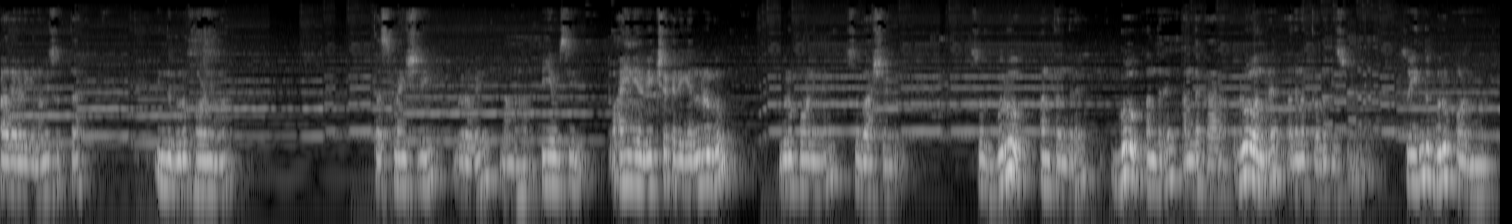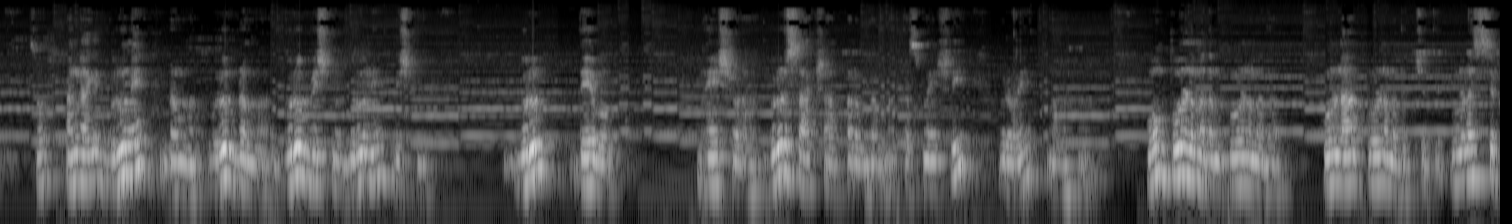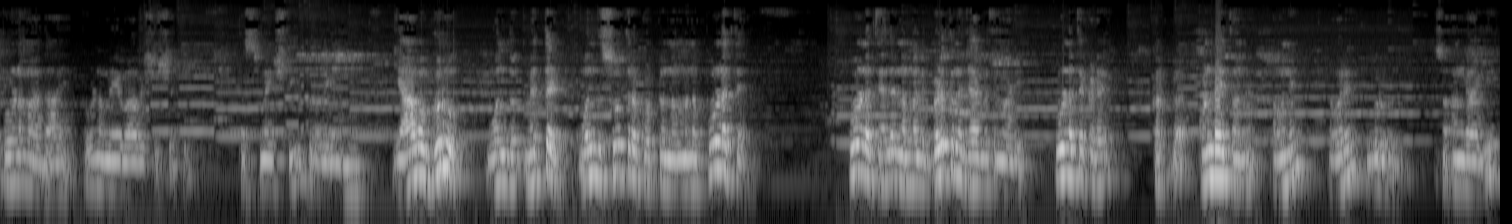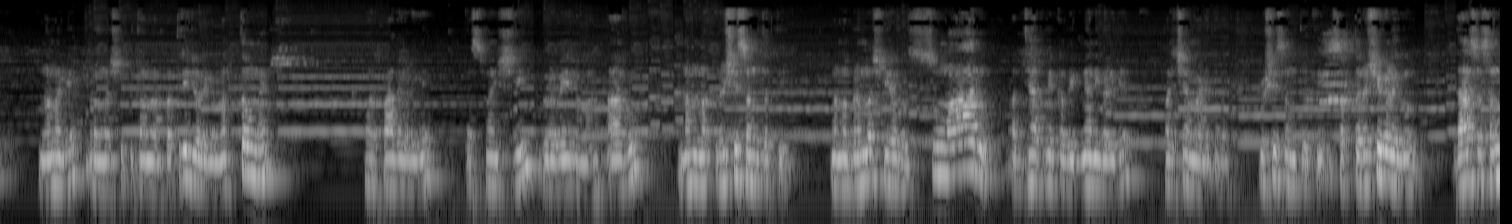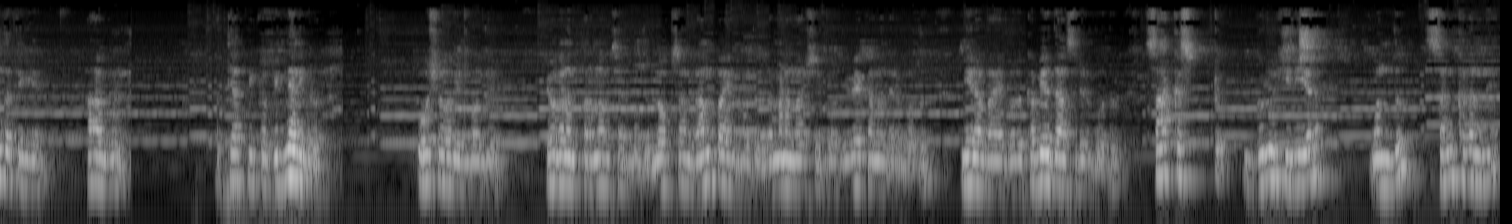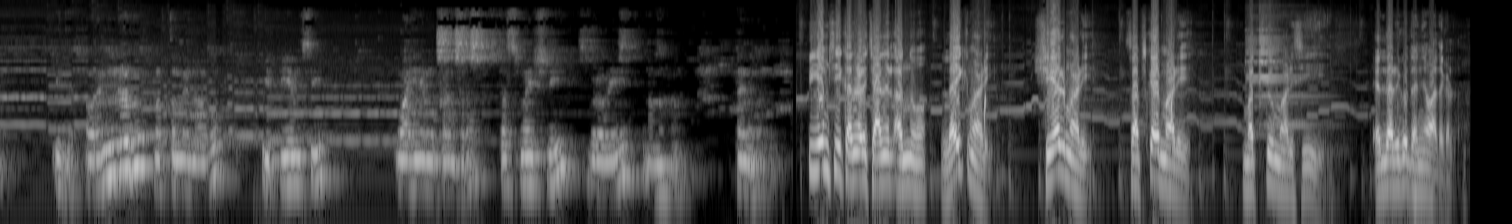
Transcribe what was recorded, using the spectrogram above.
ಪಾದಗಳಿಗೆ ನಮಿಸುತ್ತಾ, ಇಂದು ಗುರು ಪೂರ್ಣಿಮಾ. ತಸ್ಮೈ ಶ್ರೀ ಗುರುವೇ ನಮ್ಮ ಪಿ ಎಂ ಸಿ ವಾಹಿನಿಯ ವೀಕ್ಷಕರಿಗೆಲ್ಲರಿಗೂ ಗುರು ಪೂರ್ಣಿಮೆ ಶುಭಾಶಯಗಳು. ಸೊ, ಗುರು ಅಂತಂದ್ರೆ, ಗು ಅಂದ್ರೆ ಅಂಧಕಾರ, ರು ಅಂದ್ರೆ ಅದನ್ನು ತೊಲಗಿಸುವುದು. ಸೊ, ಇಂದು ಗುರು ಪೌರ್ಣಿಮೆ. ಸೊ, ಹಂಗಾಗಿ ಗುರುನೇ ಬ್ರಹ್ಮ, ಗುರು ಬ್ರಹ್ಮ, ಗುರು ವಿಷ್ಣು, ಗುರುನೇ ವಿಷ್ಣು, ಗುರು ದೇವೋ. ಮಹೇಶ್ವರ ಗುರು ಸಾಕ್ಷಾತ್ ಪರಬ್ರಹ್ಮ. ತಸ್ಮೈ ಶ್ರೀ ಗುರುವೇ ನಮಃ. ಓಂ ಪೂರ್ಣಮದಂ ಪೂರ್ಣಮದ ಪೂರ್ಣಾತ್ ಪೂರ್ಣಮದುಚ್ಯತೆ, ಪೂರ್ಣಸ್ಯ ಪೂರ್ಣಮಾದಾಯ, ಪೂರ್ಣಮೇವಾವಶಿಷ್ಯತೆ. ತಸ್ಮೈ ಶ್ರೀ ಗುರುವೇ ನಮಃ. ಯಾವ ಗುರು ಒಂದು ಮೆಥಡ್ ಒಂದು ಸೂತ್ರ ಕೊಟ್ಟು ನಮ್ಮನ್ನ ಪೂರ್ಣತೆ ಪೂರ್ಣತೆ ಅಂದ್ರೆ ನಮ್ಮಲ್ಲಿ ಬೆಳಕನ್ನು ಜಾಗೃತಿ ಮಾಡಿ, ಪೂರ್ಣತೆ ಕಡೆ ಕರ್ಕ- ಕೊಂಡೊಯ್ತಾನೆ, ಅವನೇ, ಅವರೇ ಗುರುಗಳು. ಸೊ ಹಂಗಾಗಿ ನಮಗೆ ಬ್ರಹ್ಮಶ್ರೀ ಪಿತಾಮಹ ಪತ್ರಿಜಿಯವರಿಗೆ ಮತ್ತೊಮ್ಮೆ ಅವರ ಪಾದಗಳಿಗೆ ತಸ್ಮೈ ಶ್ರೀ ಗುರುವೇ ನಮಃ. ಹಾಗೂ ನಮ್ಮ ಋಷಿ ಸಂತತಿ, ನಮ್ಮ ಬ್ರಹ್ಮಶ್ರೀಯವರು ಸುಮಾರು ಆಧ್ಯಾತ್ಮಿಕ ವಿಜ್ಞಾನಿಗಳಿಗೆ ಪರಿಚಯ ಮಾಡಿದ್ದಾರೆ. ಋಷಿ ಸಂತತಿ, ಸಪ್ತ ಋಷಿಗಳಿಗೂ, ದಾಸ ಸಂತತಿಗೆ ಹಾಗೂ ಆಧ್ಯಾತ್ಮಿಕ ವಿಜ್ಞಾನಿಗಳು ಓಶೋ ಇರ್ಬೋದು ಯೋಗಾನಂದ ಪರಮಹಂಸ ಇರ್ಬೋದು, ಲೋಕ್ಸಾಂಗ್ ರಾಮಪ್ಪ ಇರ್ಬೋದು, ರಮಣ ಮಹರ್ಷಿ ಇರ್ಬೋದು, ವಿವೇಕಾನಂದ ಇರ್ಬೋದು ಮೀರಾಬಾಯಿ ಇರ್ಬೋದು, ಕಬೀರ್ ದಾಸರು ಇರ್ಬೋದು, ಸಾಕಷ್ಟು ಗುರು ಹಿರಿಯರ ಒಂದು ಸಂಕಲನೆ ಇದೆ. ಅವರೆಲ್ಲರಿಗೂ ಮತ್ತೊಮ್ಮೆ ನಾವು ಈ ಪಿ ಎಂ ಸಿ ವಾಹಿನಿಯ ಮುಖಾಂತರ ತಸ್ಮೈ ಶ್ರೀ ಗುರವೇ ನಮಃ. ಧನ್ಯವಾದ. P M C Kannada channel ಅನ್ನು ಲೈಕ್ ಮಾಡಿ, ಶೇರ್ ಮಾಡಿ, ಸಬ್ಸ್ಕ್ರೈಬ್ ಮಾಡಿ, ಮತ್ತು ಮಾಡಿಸಿ. ಎಲ್ಲರಿಗೂ ಧನ್ಯವಾದಗಳು.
